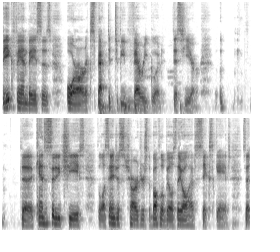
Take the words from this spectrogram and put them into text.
big fan bases or are expected to be very good this year. The Kansas City Chiefs, the Los Angeles Chargers, the Buffalo Bills, they all have six games. So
